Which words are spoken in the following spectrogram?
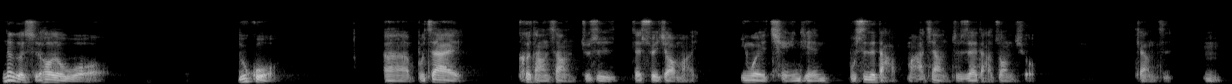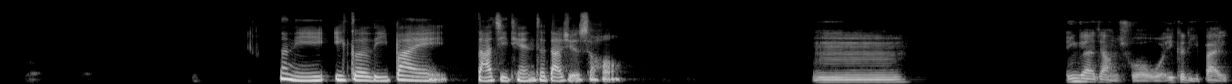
那个时候的我，如果呃不在课堂上，就是在睡觉嘛，因为前一天不是在打麻将，就是在打撞球，这样子。嗯那你一个礼拜打几天？在大学的时候，嗯，应该这样说，我一个礼拜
